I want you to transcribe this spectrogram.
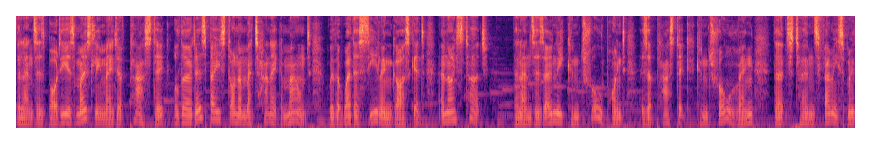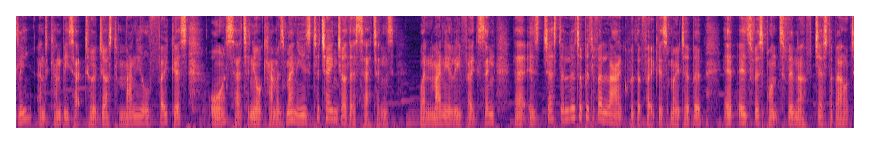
The lens's body is mostly made of plastic, although it is based on a metallic mount with a weather sealing gasket, a nice touch. The lens's only control point is a plastic control ring that turns very smoothly and can be set to adjust manual focus or set in your camera's menus to change other settings. When manually focusing, there is just a little bit of a lag with the focus motor, but it is responsive enough just about.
